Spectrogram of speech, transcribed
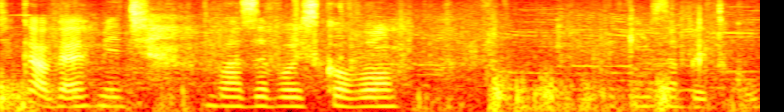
ciekawe mieć bazę wojskową w takim zabytku.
